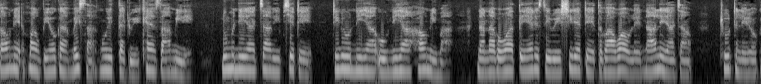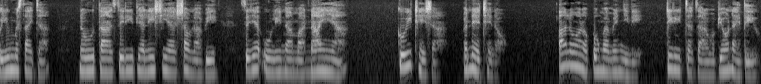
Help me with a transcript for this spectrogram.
ကောင်းတဲ့အမှောင်ပြောကမိစ္ဆာငွေတက်တွေခံစားမိတယ်လူမနေရကြပြီဖြစ်တဲ့ ဒီလိုနေရာဦးနေရာဟောင်းတွေမှာနာနာဘဝတရေတစီတွေရှိတဲ့တဘာဝကိုလည်းနားလေတာကြောင့်ထူးတလေတော့ဂယုမဆိုင်ကြနှုတ်သားစီဒီပြန်လေးရှိရရှောက်လာပြီးဇရက်ဦးလေးနာမှာနားရင်ရကိုကြီးထင်ရှာဘယ်နဲ့ထင်တော့အားလုံးကတော့ပုံမှန်ပဲညီနေတိတိကျကျတော့မပြောနိုင်သေးဘူး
